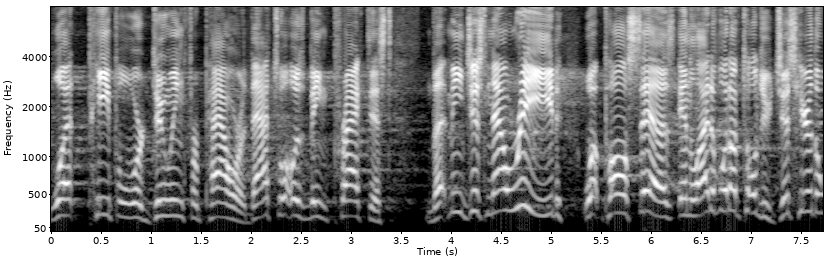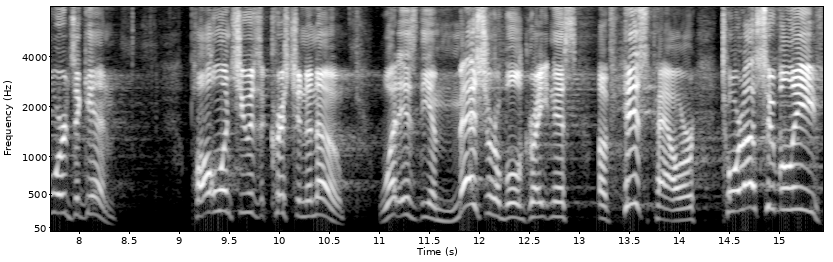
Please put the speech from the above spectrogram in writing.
what people were doing for power, that's what was being practiced. Let me just now read what Paul says in light of what I've told you. Just hear the words again. Paul wants you as a Christian to know what is the immeasurable greatness of his power toward us who believe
